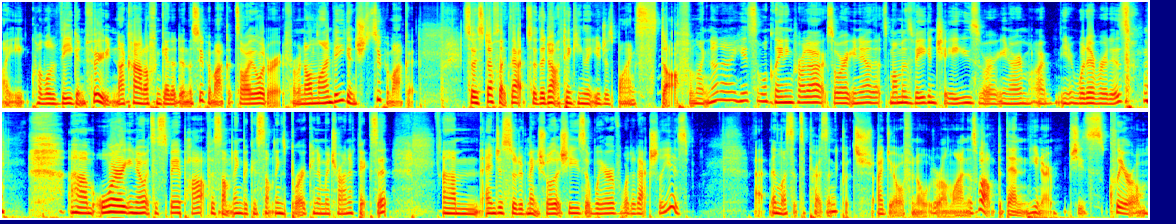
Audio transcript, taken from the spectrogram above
I eat quite a lot of vegan food and I can't often get it in the supermarket. So I order it from an online vegan sh- supermarket. So stuff like that. So they're not thinking that you're just buying stuff. I'm like, no, no, here's some more cleaning products or, you know, that's mama's vegan cheese or, you know, I, you know, whatever it is. um, or, you know, it's a spare part for something because something's broken and we're trying to fix it um, and just sort of make sure that she's aware of what it actually is. Uh, unless it's a present, which I do often order online as well. But then, you know, she's clear on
